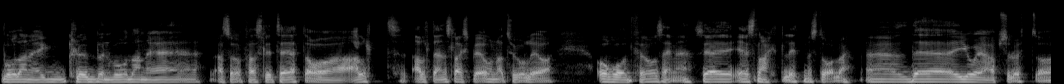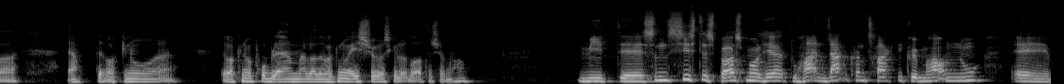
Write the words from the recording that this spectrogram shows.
hvordan er klubben, hvordan er altså, fasiliteter og alt, alt, den slags blir jo naturlig å, å, rådføre seg med. Så jeg, jeg snakket litt med Ståle. Eh, det gjorde jeg absolutt. Og ja, det var ikke noe, det var ikke noe problem eller det var ikke noe issue å skulle dra til København. Mit øh, sådan sidste spørgsmål her. Du har en lang kontrakt i København nu. Øh,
